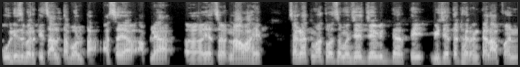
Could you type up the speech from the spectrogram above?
पोलीस भरती चालता बोलता असं या आपल्या याचं नाव आहे. सगळ्यात महत्वाचं म्हणजे जे विद्यार्थी विजेता ठरेल त्याला आपण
